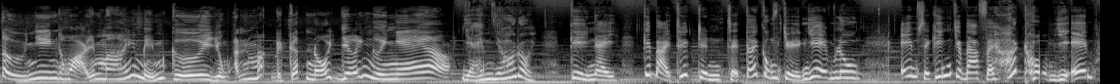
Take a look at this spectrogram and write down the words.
tự nhiên thoải mái mỉm cười Dùng ánh mắt để kết nối với người nghe. Dạ em nhớ rồi. Kỳ này cái bài thuyết trình sẽ tới công chuyện với em luôn. Em sẽ khiến cho ba phải hết hồn vì em.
